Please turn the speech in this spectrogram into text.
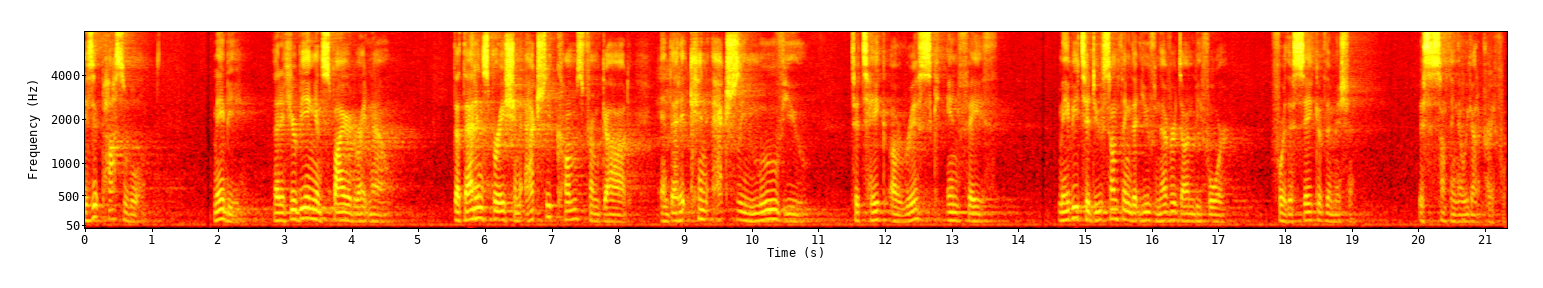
Is it possible, maybe, that if you're being inspired right now, that that inspiration actually comes from God and that it can actually move you to take a risk in faith, maybe to do something that you've never done before? For the sake of the mission. This is something that we got to pray for.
